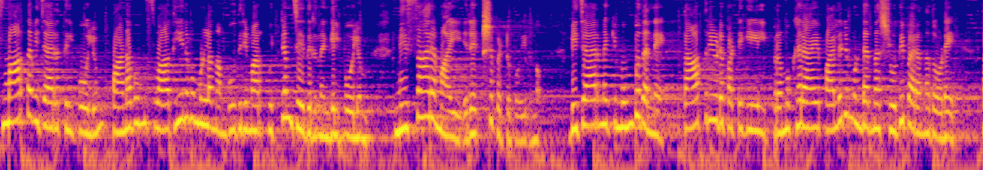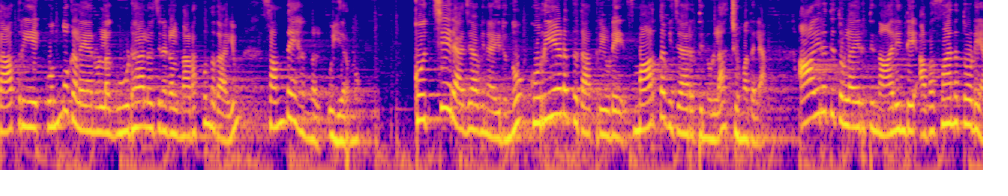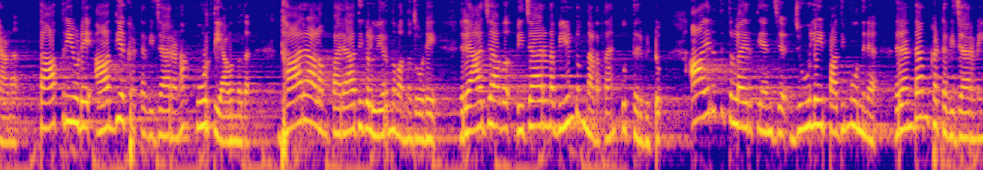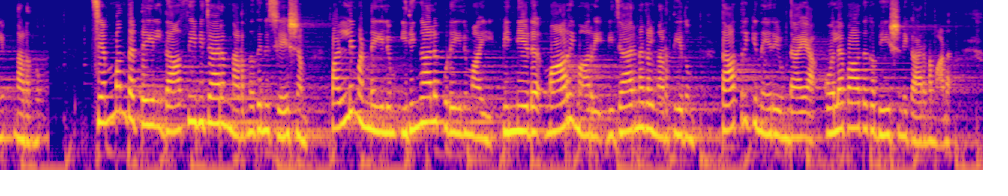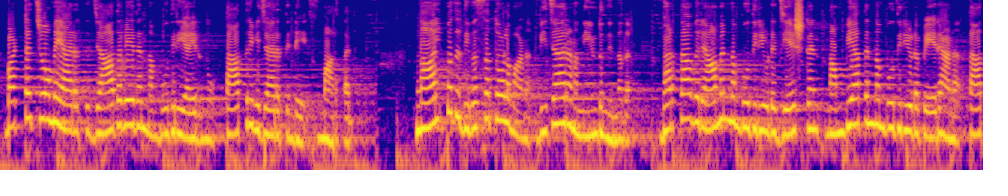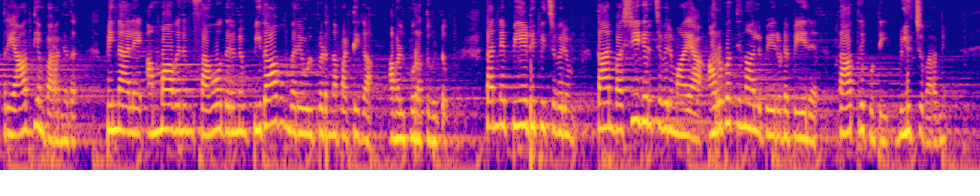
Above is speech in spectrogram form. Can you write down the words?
സ്മാർത്ത വിചാരത്തിൽ പോലും പണവും സ്വാധീനവുമുള്ള നമ്പൂതിരിമാർ കുറ്റം ചെയ്തിരുന്നെങ്കിൽ പോലും നിസ്സാരമായി രക്ഷപ്പെട്ടു പോയിരുന്നു വിചാരണയ്ക്ക് മുമ്പ് തന്നെ താത്രിയുടെ പട്ടികയിൽ പ്രമുഖരായ പലരുമുണ്ടെന്ന ശ്രുതി പരന്നതോടെ താത്രിയെ കൊന്നുകളയാനുള്ള ഗൂഢാലോചനകൾ നടക്കുന്നതായും സന്ദേഹങ്ങൾ ഉയർന്നു. കൊച്ചി രാജാവിനായിരുന്നു കുറിയേടത്ത് താത്രിയുടെ സ്മാർത്ത വിചാരത്തിനുള്ള ചുമതല. ആയിരത്തി തൊള്ളായിരത്തി നാലിന്റെ അവസാനത്തോടെയാണ് താത്രിയുടെ ആദ്യഘട്ട വിചാരണ പൂർത്തിയാവുന്നത്. ധാരാളം പരാതികൾ ഉയർന്നു വന്നതോടെ രാജാവ് വിചാരണ വീണ്ടും നടത്താൻ ഉത്തരവിട്ടു. ആയിരത്തി തൊള്ളായിരത്തി അഞ്ച് ജൂലൈ പതിമൂന്നിന് രണ്ടാം ഘട്ട വിചാരണയും നടന്നു. ചെമ്മന്തട്ടയിൽ ദാസി വിചാരം നടന്നതിനു ശേഷം പള്ളിമണ്ണയിലും ഇരിങ്ങാലക്കുടയിലുമായി പിന്നീട് മാറി മാറി വിചാരണകൾ നടത്തിയതും താത്രിക്ക് നേരെയുണ്ടായ കൊലപാതക ഭീഷണി കാരണമാണ്. വട്ടച്ചോമയാരത്ത് ജാതവേദൻ നമ്പൂതിരിയായിരുന്നു താത്രി വിചാരത്തിന്റെ സ്മാർത്തൻ. നാൽപ്പത് ദിവസത്തോളമാണ് വിചാരണ നീണ്ടുനിന്നത് ഭർത്താവ് രാമൻ നമ്പൂതിരിയുടെ ജ്യേഷ്ഠൻ നമ്പ്യാത്തൻ നമ്പൂതിരിയുടെ പേരാണ് താത്രി ആദ്യം പറഞ്ഞത്. പിന്നാലെ അമ്മാവനും സഹോദരനും പിതാവും വരെ ഉൾപ്പെടുന്ന പട്ടിക അവൾ പുറത്തുവിട്ടു. തന്നെ പീഡിപ്പിച്ചവരും താൻ വശീകരിച്ചവരുമായ അറുപത്തിനാല് പേരുടെ പേര് താത്രിക്കുട്ടി വിളിച്ചു പറഞ്ഞു.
